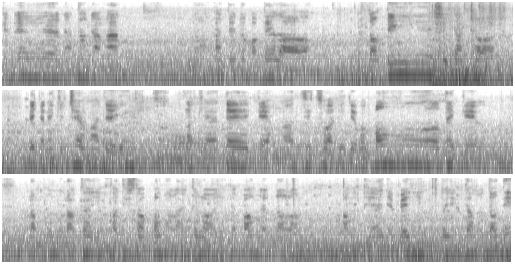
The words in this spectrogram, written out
cái đấy đã, tao hàng nó ờ, cái tết bảo tết là tao tí sự tan trò để cho nên cái treo nó để nó cái tê cái nó chỉ cho cái điều bắp bông tê cái nó cũng nó cái họ thì sao bông nó lại cái loại cái bông này nó là mình thấy nhà bé nhưng tôi hiện tại một tao tí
